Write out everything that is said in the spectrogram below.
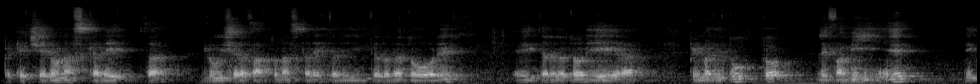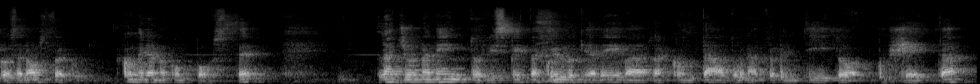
perché c'era una scaletta, lui si era fatto una scaletta degli interrogatori e gli interrogatori era, prima di tutto, le famiglie di Cosa Nostra, come erano composte, l'aggiornamento rispetto a quello che aveva raccontato un altro pentito, Buscetta,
